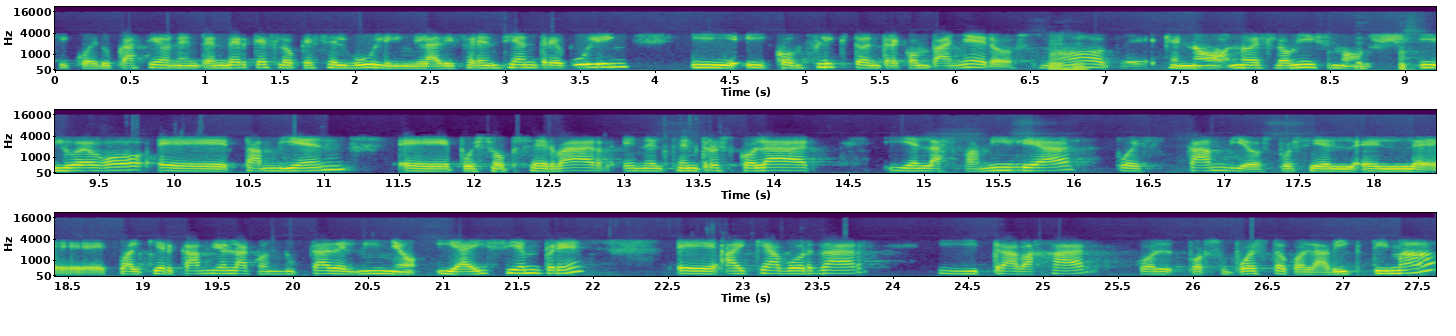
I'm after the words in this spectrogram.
psicoeducación entender qué es lo que es el bullying la diferencia entre bullying y, conflicto entre compañeros no que, no no es lo mismo. Y luego eh, también eh, pues observar en el centro escolar y en las familias pues cambios pues el, el cualquier cambio en la conducta del niño. Y ahí siempre eh, hay que abordar y trabajar, por supuesto, con la víctima,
